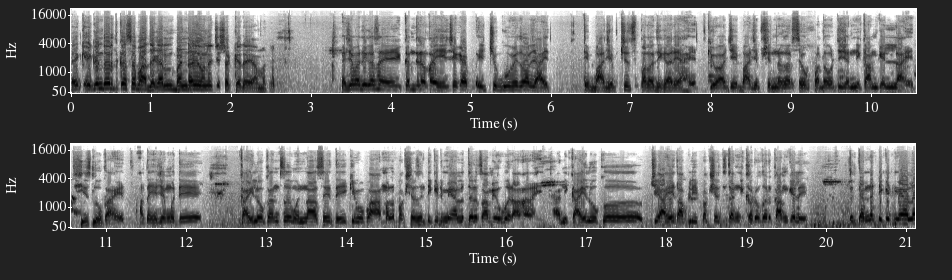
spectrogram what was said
एक एकंदरीत कसं पाहते कारण बंडाळी होण्याची शक्यता यामध्ये. याच्यामध्ये कसं आहे एकंदरीत आता हे जे काय इच्छुक उमेदवार जे आहेत ते भाजपचेच पदाधिकारी आहेत किंवा जे भाजपचे नगरसेवक पदावरती ज्यांनी काम केलेलं आहेत हीच लोक आहेत. आता ह्याच्यामध्ये काही लोकांचं म्हणणं असं येते की बाबा आम्हाला पक्षाचं तिकीट मिळालं तरच आम्ही उभं राहणार आहे. आणि काही लोक जे आहेत आपली पक्षाचे त्यांनी खरोखर काम केले तर त्यांना तिकीट मिळालं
